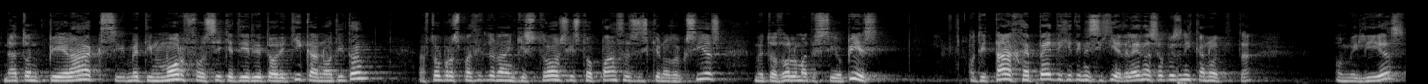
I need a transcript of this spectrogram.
να τον πειράξει με την μόρφωση και τη ρητορική ικανότητα αυτό προσπαθεί να αγκιστρώσει στο πάθος της κοινοδοξίας με το δόλωμα της σιωπής. Ότι τάχα επέτυχε την ησυχία. Δηλαδή ένας ο οποίος δεν έχει ικανότητα ομιλίας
